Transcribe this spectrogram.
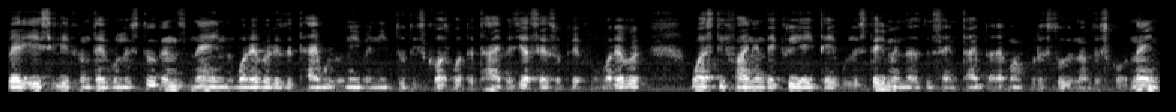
very easily from table students name whatever is the type we don't even need to discuss what the type is just says okay from whatever was defined in the create table statement that's the same type that I want for the student underscore name.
